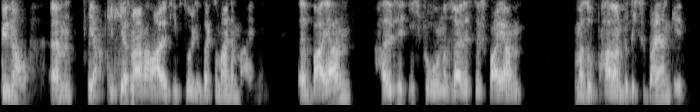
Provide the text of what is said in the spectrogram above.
Genau. Ähm, ja, ich gehe jetzt mal einfach mal alle Teams durch und sage so meine Meinung. Äh, Bayern halte ich für unrealistisch. Bayern, also Haaland wird nicht zu Bayern gehen.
